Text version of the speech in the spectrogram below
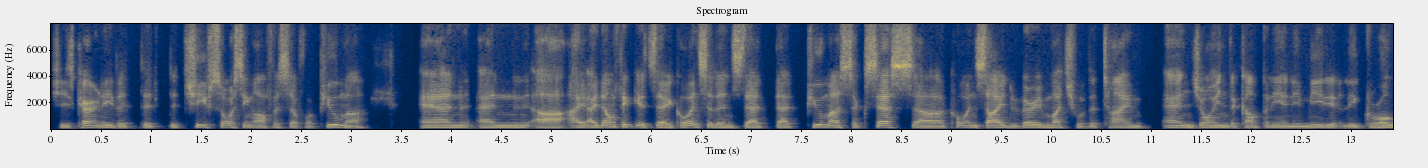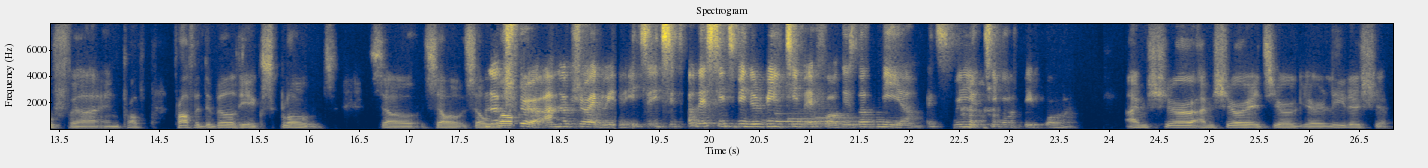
She's currently the, the, the chief sourcing officer for Puma, and and uh, I, I, don't think it's a coincidence that that Puma's success uh, coincided very much with the time Anne joined the company, and immediately growth uh, and prof- profitability explodes. So so so. I'm not well, sure. I'm not sure, Edwin. It's, it's it's honestly, it's been a real team effort. It's not me. Huh? It's really a team of people. I'm sure. I'm sure it's your your leadership.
